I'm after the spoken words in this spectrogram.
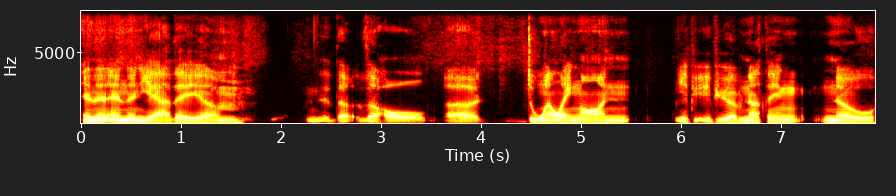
and then and then yeah, they um, the the whole uh, dwelling on if you, if you have nothing, no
